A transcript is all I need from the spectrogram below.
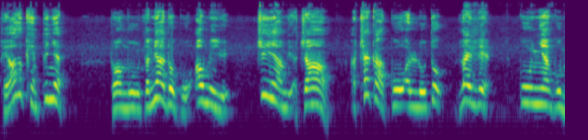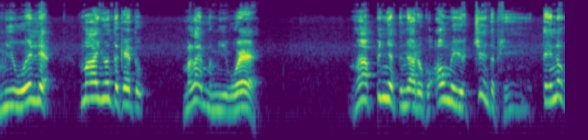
ဘုရားသခင်ပြည့်ညတ် တော်မူသမျှတို့ကို အောက်မေ့၍ကြည်ရမည်အကြောင်းအထက်ကကိုအလိုတို့လိုက်လျက်ကိုညံကိုမြည်ဝဲလျက်မှားယွင်းတဲ့ကဲ့သို့မလိုက်မမြည်ဝဲငါပြည့်ညတ်သမျှတို့ကိုအောက်မေ့၍ကျင့်သဖြင့်သင်တို့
